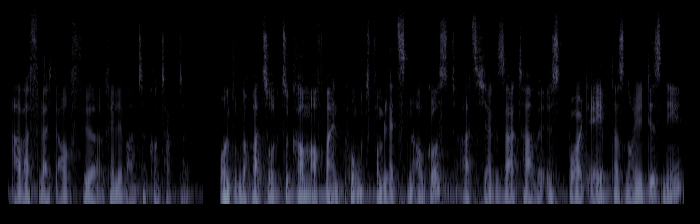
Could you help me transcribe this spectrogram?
aber vielleicht auch für relevante Kontakte. Und um nochmal zurückzukommen auf meinen Punkt vom letzten August, als ich ja gesagt habe, ist Bored Ape das neue Disney?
